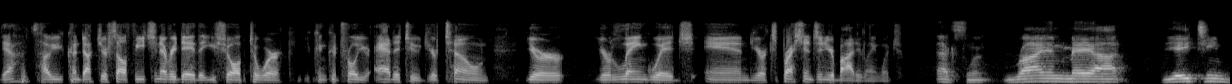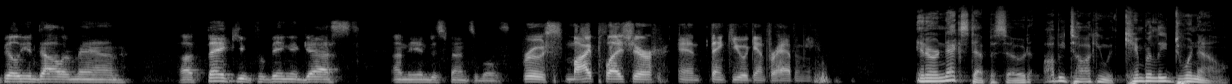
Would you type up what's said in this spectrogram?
yeah, it's how you conduct yourself each and every day that you show up to work. You can control your attitude, your tone, your your language, and your expressions in your body language. Excellent. Ryan Mayotte, the $18 billion man. Uh, thank you for being a guest on the Indispensables. Bruce, my pleasure, and thank you again for having me. In our next episode, I'll be talking with Kimberly Dwinell,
